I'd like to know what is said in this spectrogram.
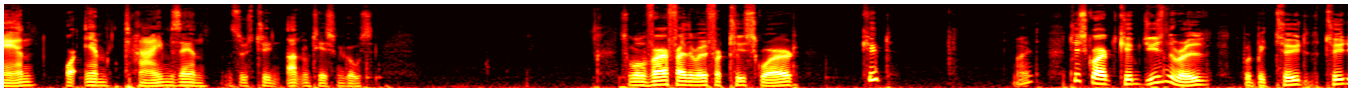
n, or m times n two, that notation goes. So we'll verify the rule for 2 squared cubed. Right? 2 squared cubed using the rule would be 2 to the 2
